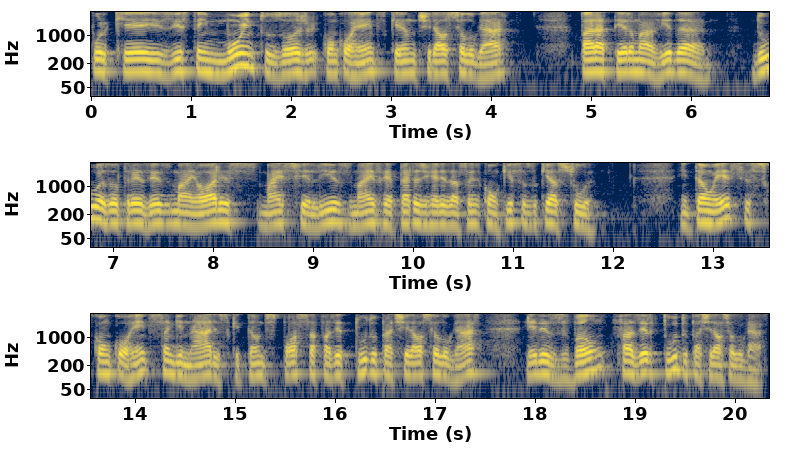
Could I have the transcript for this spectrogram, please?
porque existem muitos hoje concorrentes querendo tirar o seu lugar para ter uma vida duas ou três vezes maiores, mais feliz, mais repleta de realizações e conquistas do que a sua. Então, esses concorrentes sanguinários que estão dispostos a fazer tudo para tirar o seu lugar, eles vão fazer tudo para tirar o seu lugar.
